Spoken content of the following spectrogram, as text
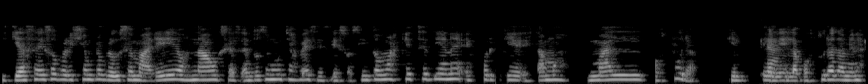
¿Y qué hace eso? Por ejemplo, produce mareos, náuseas. Entonces muchas veces esos síntomas que se tiene es porque estamos mal postura, que eh, la postura también es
